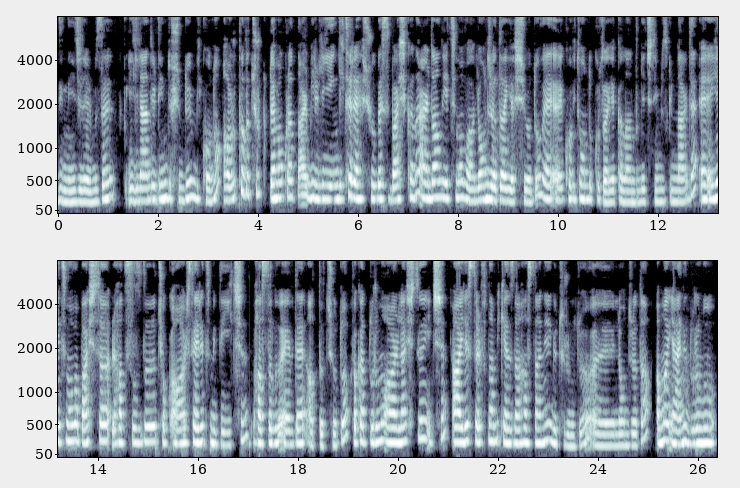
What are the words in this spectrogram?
dinleyicilerimizi ilgilendirdiğini düşündüğüm bir konu. Avrupalı Türk Demokratlar Birliği İngiltere Şubesi Başkanı Erdal Yetimova Londra'da yaşıyordu ve e, Covid-19'a yakalandı geçtiğimiz günlerde. E, Yetimova başta rahatsızlığı çok ağır seyretmediği için hastalığı evde atlatıyordu. Fakat durumu ağırlaştığı için ailesi tarafından bir kez daha hastaneye götürüldü e, Londra'da. Ama yani durumu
